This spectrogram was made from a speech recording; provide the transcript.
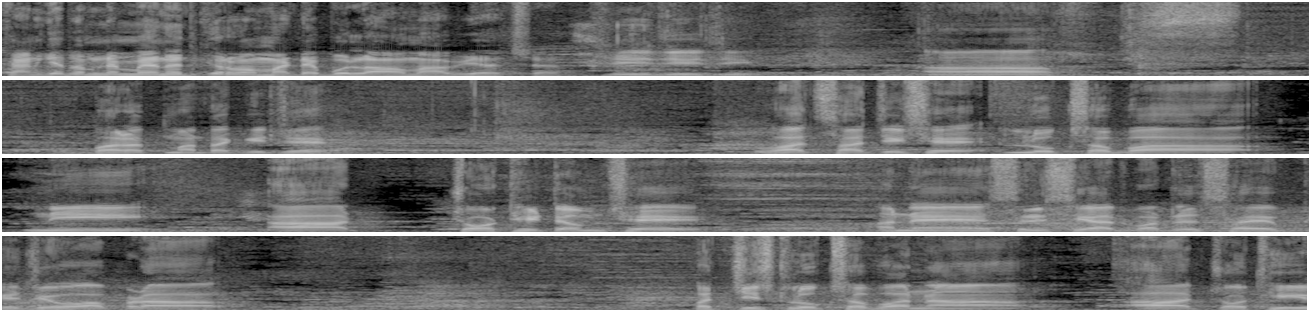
કારણ કે તમને મહેનત કરવા માટે બોલાવવામાં આવ્યા છે. જી જી જી. ભારત માતા કી જય. વાત સાચી છે, લોકસભાની આ ચોથી ટર્મ છે અને શ્રી સી આર પાટીલ સાહેબ કે જેઓ આપણા પચીસ લોકસભાના આ ચોથી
